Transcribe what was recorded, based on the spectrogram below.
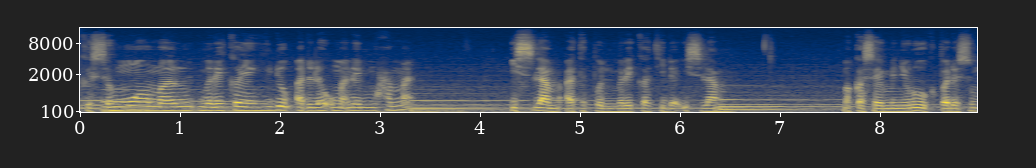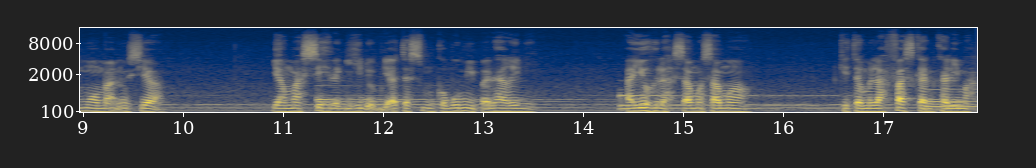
Kesemua mereka yang hidup adalah umat Nabi Muhammad Islam ataupun mereka tidak Islam. Maka saya menyeru kepada semua manusia yang masih lagi hidup di atas muka bumi pada hari ini. Ayuhlah sama-sama kita melafazkan kalimah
